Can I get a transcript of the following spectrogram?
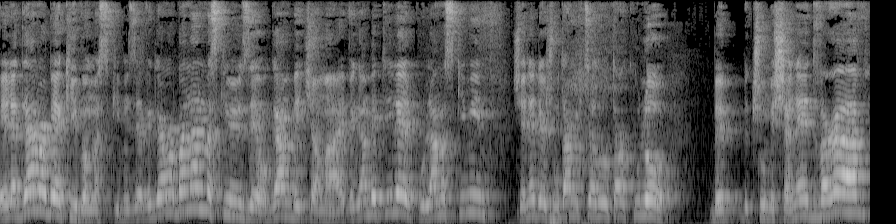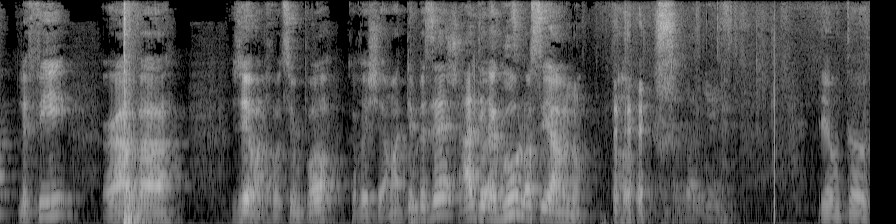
אלא גם רבי עקיבא מסכים עם זה וגם רבנן מסכים עם זה, או גם בית שמאי וגם בית הלל, כולם מסכימים שנדר שהותר מקצתו הותר כולו, כשהוא משנה את דבריו לפי רבא. זהו, אנחנו עוצרים פה, מקווה שעמדתם בזה, אל תדאגו, לא סיימנו. יום טוב.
